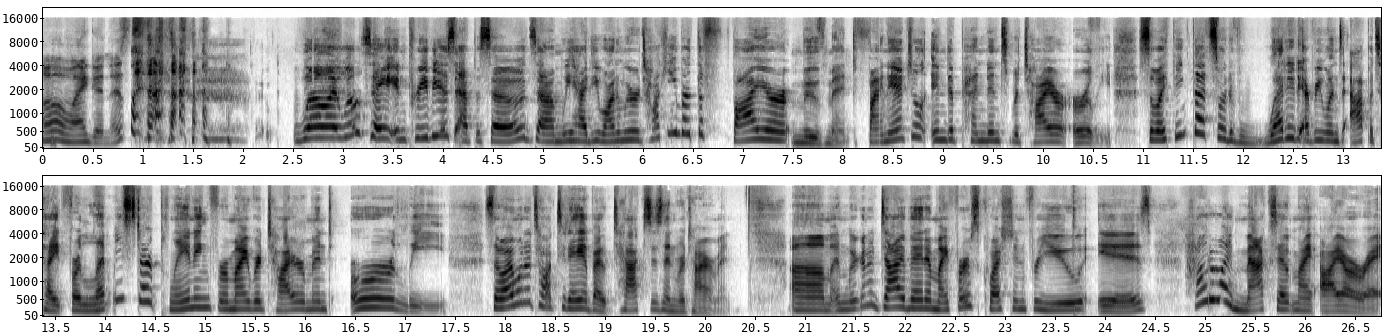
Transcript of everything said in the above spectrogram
oh, my goodness. Well, I will say in previous episodes, um, we had you on and we were talking about the FIRE movement, financial independence, retire early. So I think that sort of whetted everyone's appetite for let me start planning for my retirement early. So I want to talk today about taxes and retirement. Um, and we're going to dive in. And my first question for you is how do I max out my IRA?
